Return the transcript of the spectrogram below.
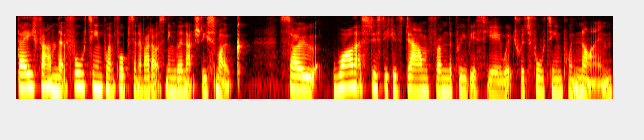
They found that 14.4% of adults in England actually smoke. So while that statistic is down from the previous year, which was 14.9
